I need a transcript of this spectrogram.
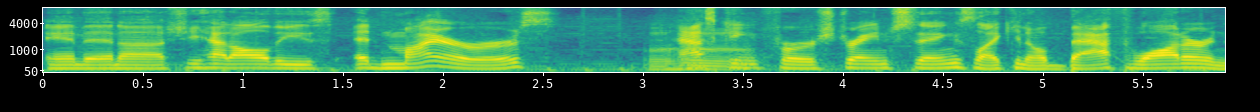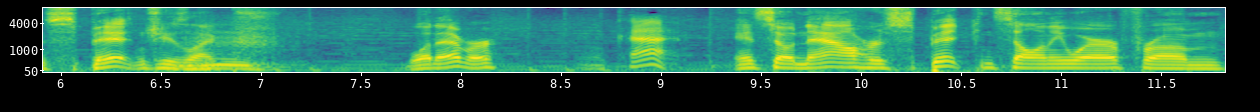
and then uh, she had all these admirers asking for strange things like you know bath water and spit, and she's like, "Pff, whatever. Okay. And so now her spit can sell anywhere from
